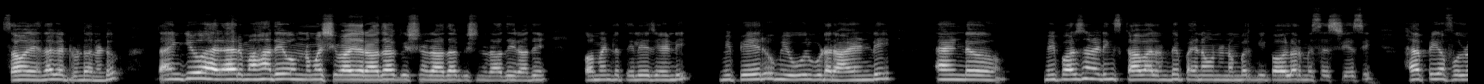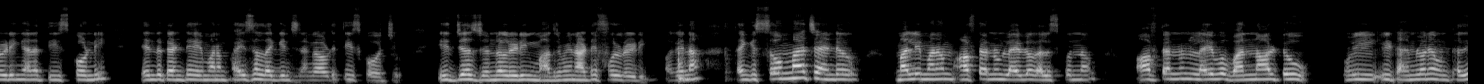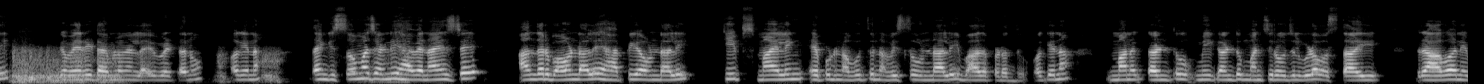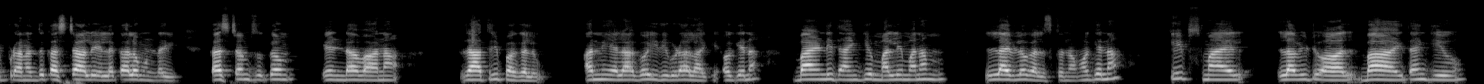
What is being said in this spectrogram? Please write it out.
సమయం గట్లుండదు అన్నట్టు? థ్యాంక్ యూ హర హర మహాదేవం నమ శివాయ రాధాకృష్ణ రాధాకృష్ణ రాధే రాధే కామెంట్లో తెలియజేయండి. మీ పేరు మీ ఊరు కూడా రాయండి. అండ్ uh, మీ పర్సనల్ రీడింగ్స్ కావాలంటే పైన ఉన్న నెంబర్కి కాలర్ మెసేజ్ చేసి హ్యాపీగా ఫుల్ రీడింగ్ అనేది తీసుకోండి. ఎందుకంటే మనం పైసలు తగ్గించినాం కాబట్టి తీసుకోవచ్చు. ఇది జస్ట్ జనరల్ రీడింగ్ మాత్రమే నాటే ఫుల్ రీడింగ్ ఓకేనా thank you so much and మళ్ళీ మనం ఆఫ్టర్నూన్ లైవ్లో కలుసుకుందాం. Afternoon live one or two ఈ ఈ టైంలోనే ఉంటుంది. ఇంకా వేరే టైంలో నేను లైవ్ పెట్టాను. ఓకేనా థ్యాంక్ యూ సో మచ్ అండి. హ్యావ్ ఎ నైస్ డే అందరు బాగుండాలి హ్యాపీగా ఉండాలి. కీప్ స్మైలింగ్ ఎప్పుడు నవ్వుతూ నవ్విస్తూ ఉండాలి. బాధపడద్దు. ఓకేనా మనకంటూ మీకంటూ మంచి రోజులు కూడా వస్తాయి. రావని ఎప్పుడు అనద్దు. కష్టాలు ఎల్లకాలం ఉండయి. కష్టం సుఖం ఎండ వాన రాత్రి పగలు అన్ని ఎలాగో ఇది కూడా అలాగే. ఓకేనా? బాయ్ అండి. Thank you. మళ్ళీ మనం లైవ్లో కలుసుకుందాం. ఓకేనా? Keep smile. Love you to all. Bye. Thank you.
